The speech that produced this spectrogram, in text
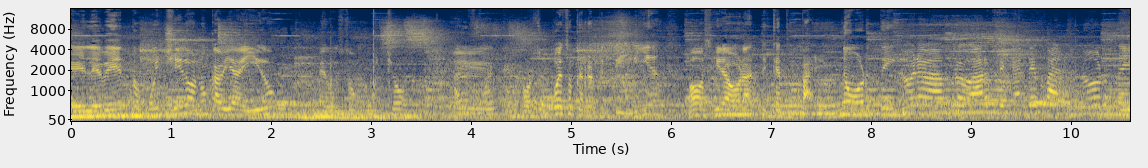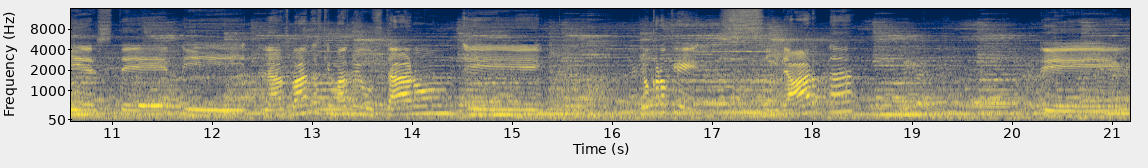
el evento muy chido, nunca había ido, me gustó mucho. Eh, por supuesto que repetiría. Vamos a ir ahora a Tecate para el norte. Ahora va a probar Tecate para el norte. Y este y las bandas que más me gustaron, eh, yo creo que Siddhartha, eh,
